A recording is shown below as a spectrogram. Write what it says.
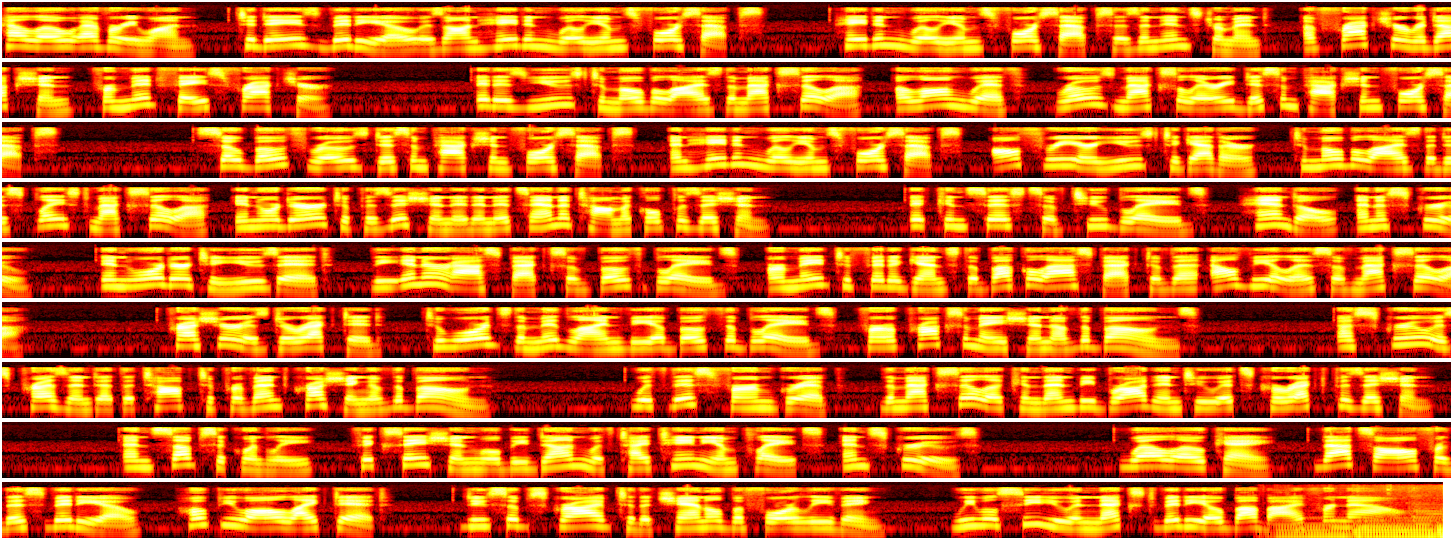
Hello everyone. Today's video is on Hayton Williams forceps. Hayton Williams forceps is an instrument of fracture reduction for mid-face fracture. It is used to mobilize the maxilla, along with Rowe's maxillary disimpaction forceps. So both Rowe's disimpaction forceps and Hayton Williams forceps, all three are used together to mobilize the displaced maxilla in order to position it in its anatomical position. It consists of two blades, handle, and a screw. In order to use it, the inner aspects of both blades are made to fit against the buccal aspect of the alveolus of maxilla. Pressure is directed towards the midline via both the blades for approximation of the bones. A screw is present at the top to prevent crushing of the bone. With this firm grip, the maxilla can then be brought into its correct position. And subsequently, fixation will be done with titanium plates and screws. Well okay. That's all for this video. Hope you all liked it. Do subscribe to the channel before leaving. We will see you in next video bye bye for now.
